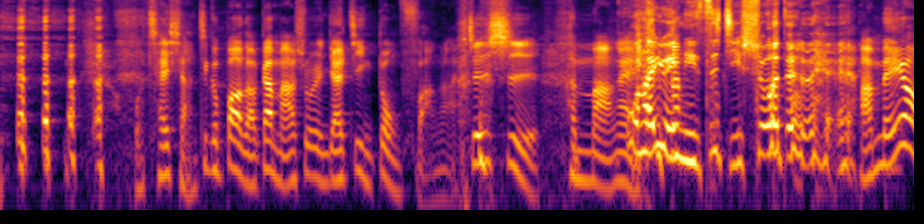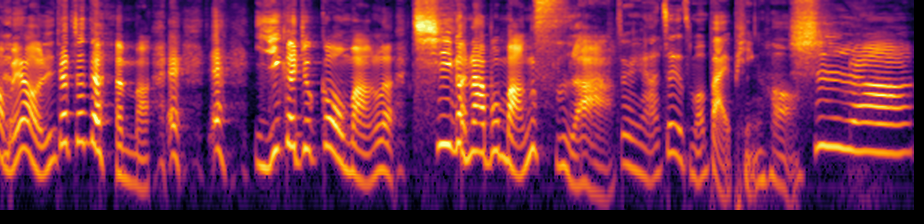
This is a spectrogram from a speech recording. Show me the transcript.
我猜想这个报道干嘛说人家进洞房啊？真是很忙哎、我还以为你自己说的嘞。啊，没有没有，人家真的很忙。哎哎，一个就够忙了，七个那不忙死啊？对呀、这个怎么摆平哈？是啊，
